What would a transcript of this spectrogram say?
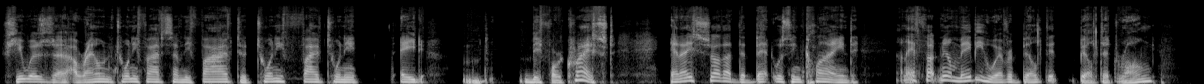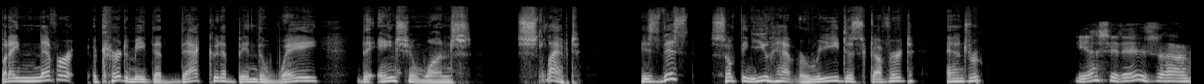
She was uh, around 2575 to 2528 before Christ. And I saw that the bed was inclined, and I thought, you know, maybe whoever built it built it wrong. But it never occurred to me that that could have been the way the ancient ones slept. Is this something you have rediscovered, Andrew? Yes, it is. Uh,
